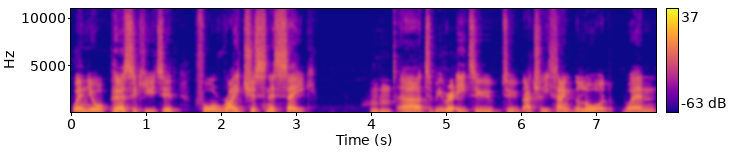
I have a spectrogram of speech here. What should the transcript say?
when you're persecuted for righteousness' sake. Mm-hmm. Uh, to be ready to to actually thank the Lord when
